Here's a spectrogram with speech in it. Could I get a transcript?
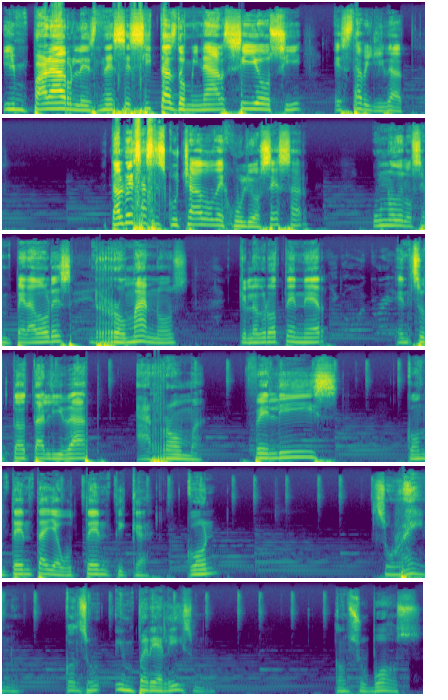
imparables. Necesitas dominar sí o sí esta habilidad. Tal vez has escuchado de Julio César, uno de los emperadores romanos que logró tener en su totalidad a Roma. Feliz, contenta y auténtica con su reino, con su imperialismo, con su voz,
